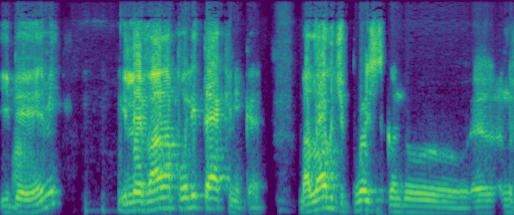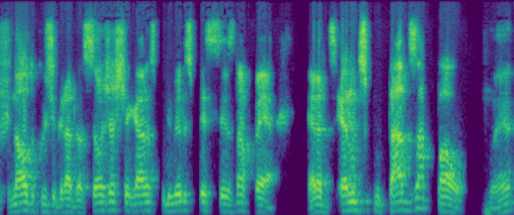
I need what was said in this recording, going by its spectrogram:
IBM e levar na Politécnica. Mas logo depois, quando no final do curso de graduação, já chegaram os primeiros PCs na fé. eram disputados a pau, né?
